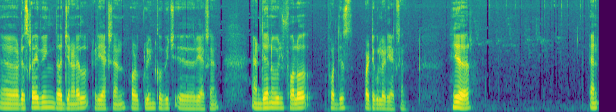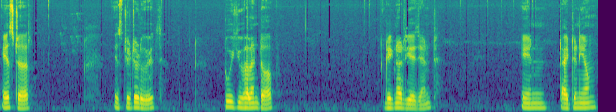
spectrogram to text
uh, describing the general reaction for Kulinkovich uh, reaction and then we will follow for this particular reaction. Here an ester is treated with two equivalent of Grignard reagent in titanium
